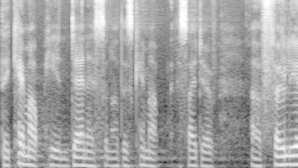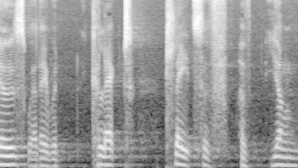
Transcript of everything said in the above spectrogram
They came up, he and Dennis and others came up with this idea of uh, folios where they would collect plates of, of young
